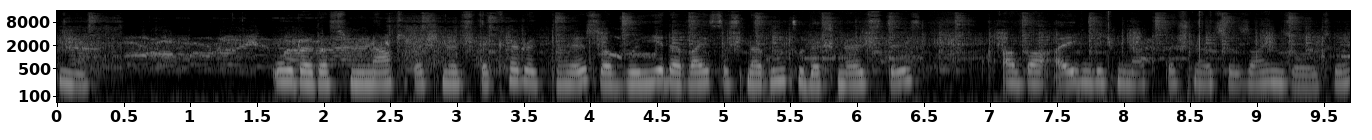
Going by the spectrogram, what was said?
Ja. Oder dass Minato der schnellste Charakter ist, obwohl jeder weiß, dass Naruto der schnellste ist, aber eigentlich Minato der schnellste sein sollte.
